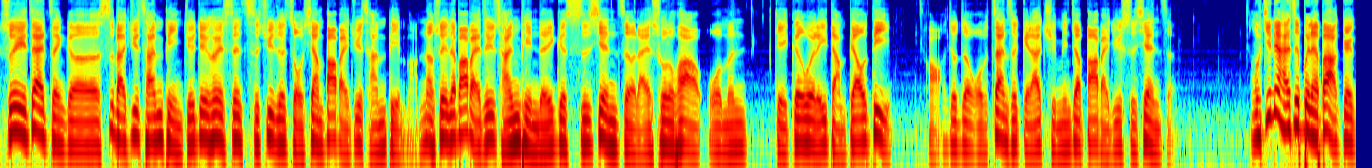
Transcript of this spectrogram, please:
所以在整个四百 G 产品绝对会是持续的走向八百 G 产品嘛。那所以在八百 G 产品的一个实现者来说的话，我们给各位的一档标的，好，就是我暂时给它取名叫八百 G 实现者。我今天还是没有办法给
